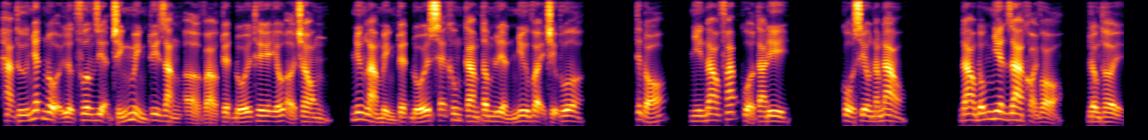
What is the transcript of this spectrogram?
Hạng thứ nhất nội lực phương diện chính mình tuy rằng ở vào tuyệt đối thế yếu ở trong, nhưng là mình tuyệt đối sẽ không cam tâm liền như vậy chịu thua. Tiếp đó, nhìn đao pháp của ta đi cổ siêu nắm đao. Đao bỗng nhiên ra khỏi vỏ đồng thời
